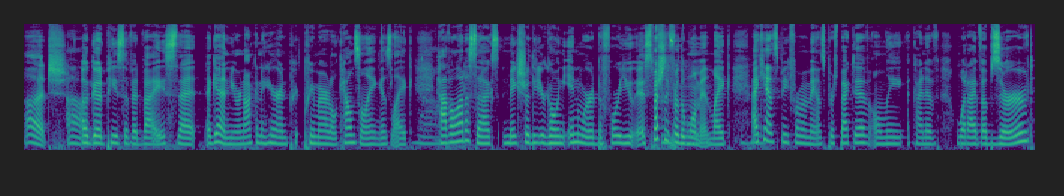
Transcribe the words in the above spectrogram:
such Oh, a good piece of advice that again you're not going to hear in pre- premarital counseling is like No. have a lot of sex, make sure that you're going inward before you, especially for the woman. Mhm. Like I Mhm. can't speak from a man's perspective, only kind of what I've observed,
